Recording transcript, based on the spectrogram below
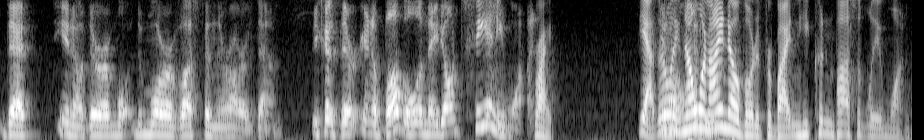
that you know there are more, more of us than there are of them because they're in a bubble and they don't see anyone. Right. Yeah, they're You like, know, no I one mean- I know voted for Biden. He couldn't possibly have won.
